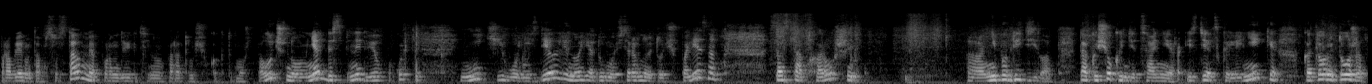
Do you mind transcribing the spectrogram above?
проблемы там с суставами, опорно-двигательным аппаратом еще как-то может получше. Но у меня для спины две упаковки ничего не сделали. Но я думаю, все равно это очень полезно. Состав хороший не повредила. Так, еще кондиционер из детской линейки, который тоже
